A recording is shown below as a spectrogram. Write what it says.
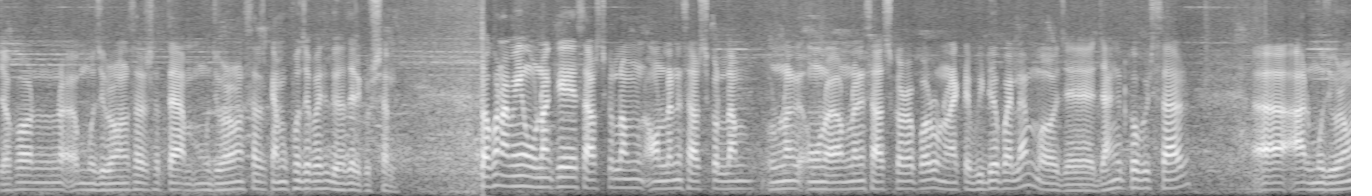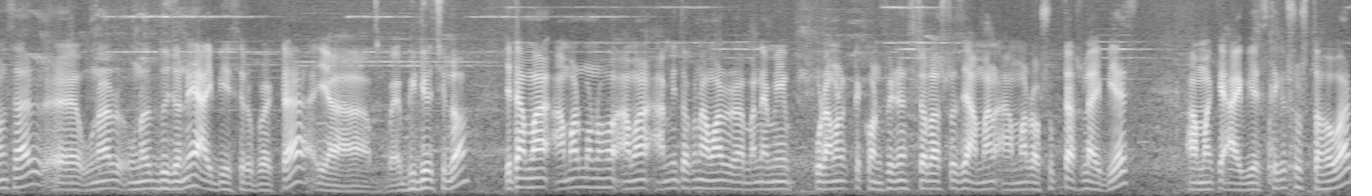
যখন মুজিবুর রহমান স্যারের সাথে মুজিবুর রহমান স্যারকে আমি খুঁজে পাইছি দু হাজার একুশ সালে। তখন আমি ওনাকে সার্চ করলাম অনলাইনে সার্চ করলাম। অনলাইনে সার্চ করার পর ওনার একটা ভিডিও পাইলাম যে জাহাঙ্গীর কবির স্যার আর মুজিবুর রহমান স্যার ওনার ওনার দুজনে আইবিএস এর উপর একটা ভিডিও ছিল, যেটা আমার আমার মনে হয়, আমার, আমি তখন আমার মানে আমি পুরো আমার একটা কনফিডেন্স চলে আসলো যে আমার আমার অসুখটা আসলে আইবিএস আমাকে আইবিএস থেকে সুস্থ হওয়ার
